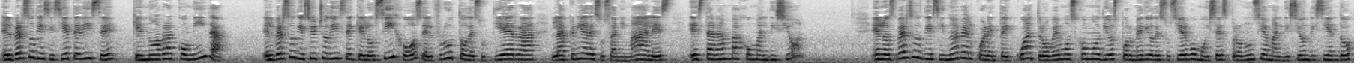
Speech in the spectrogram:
El verso 17 dice que no habrá comida. El verso 18 dice que los hijos, el fruto de su tierra, la cría de sus animales, estarán bajo maldición. En los versos 19 al 44 vemos cómo Dios por medio de su siervo Moisés pronuncia maldición diciendo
